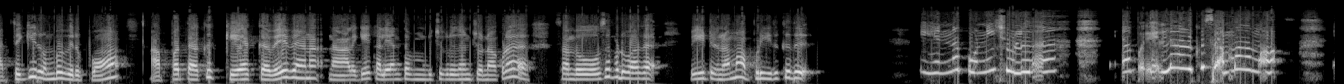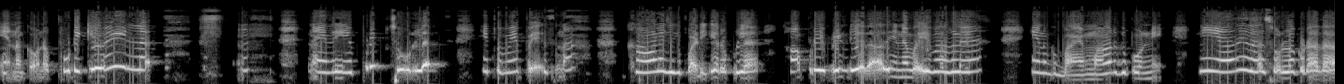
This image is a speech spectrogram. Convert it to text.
அத்தைக்கு ரொம்ப விருப்பம். அப்பத்தாக்கு கேட்கவே வேணாம். நாளைக்கே கல்யாணத்தை முடிச்சுக்கிடுதுன்னு சொன்னா கூட சந்தோஷப்படுவாங்க. வீட்டு நம்ம அப்படி இருக்குது. என்ன பொண்ணு சொல்லு எல்லாருக்கும் சம்மதமா? எனக்கு அவனை பிடிக்கவே இல்ல. நான் இதை எப்படி சொல்ல? இப்பவே பேசினா காலேஜுக்கு படிக்கிற பிள்ளை அப்படி இப்படி ஏதாவது என்ன வைவாங்களே எனக்கு பயமா இருக்கு பொண்ணு. நீ யாரும் ஏதாவது சொல்லக்கூடாதா?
